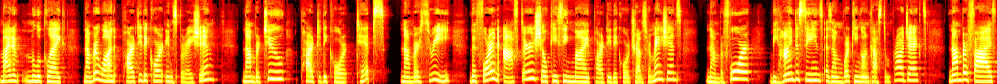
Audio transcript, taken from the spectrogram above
might look like number one, party decor inspiration. Number two, party decor tips. Number three, before and after showcasing my party decor transformations. Number four, behind the scenes as I'm working on custom projects. Number five,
